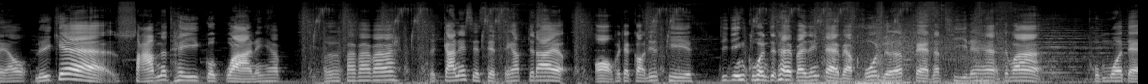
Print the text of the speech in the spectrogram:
แล้วหรือแค่ 3 นาทีกว่าๆนะครับเออไปไปไปไปจัดการให้เสร็จๆนะครับจะได้ออกไปจากเกาะที่สักทีจริงๆควรจะได้ไปตั้งแต่แบบโค้ดเหลือ 8 นาทีนะฮะแต่ว่า ผมมัวแต่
